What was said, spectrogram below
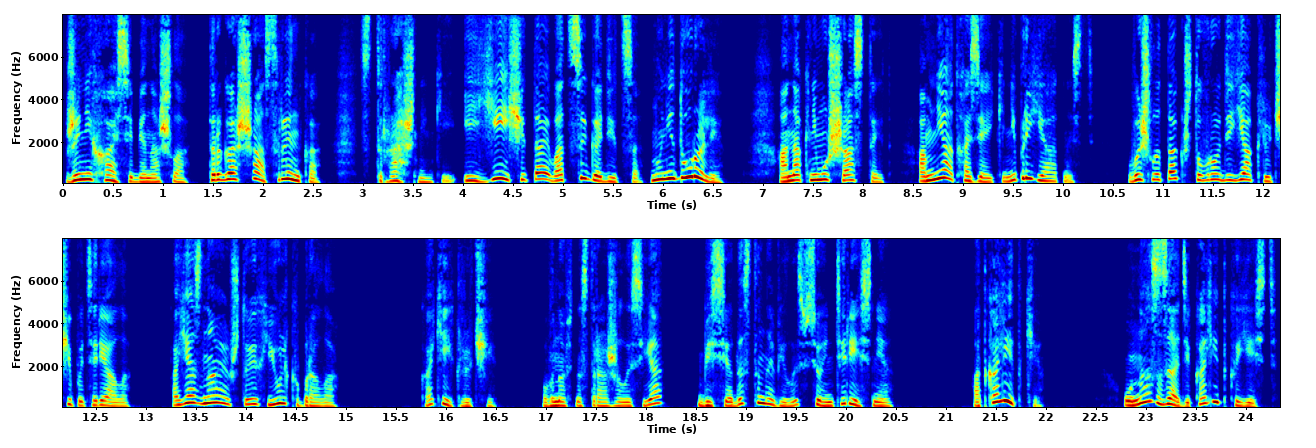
Жениха себе нашла, торгаша с рынка. Страшненький, и ей, считай, в отцы годится. Ну не дура ли? Она к нему шастает, а мне от хозяйки неприятность. Вышло так, что вроде я ключи потеряла, а я знаю, что их Юлька брала. Какие ключи? Вновь насторожилась я, беседа становилась все интереснее. От калитки. У нас сзади калитка есть.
